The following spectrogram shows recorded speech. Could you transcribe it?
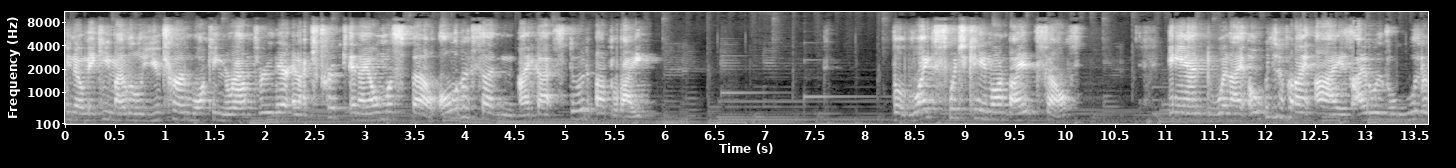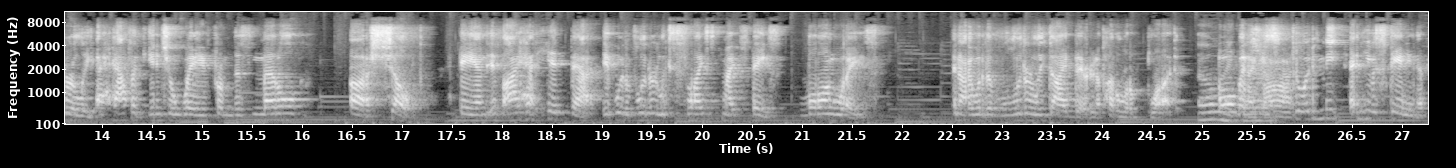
you know, making my little U-turn, walking around through there, and I tripped and I almost fell. All of a sudden, I got stood upright. The light switch came on by itself, and when I opened my eyes, I was literally a half an inch away from this metal uh, shelf. And if I had hit that, it would have literally sliced my face long ways. and I would have literally died there in a puddle of blood. Oh my, Oh my But he gosh. God. stood me, and he was standing there.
